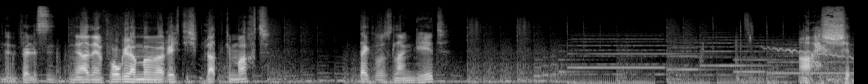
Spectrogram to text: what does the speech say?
Den Felsen. Ja, den Vogel haben wir mal richtig platt gemacht. Zeigt, wo es lang geht. Ah, shit.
